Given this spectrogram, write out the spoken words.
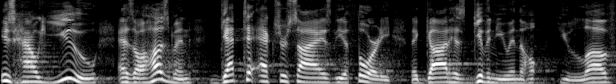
is how you, as a husband, get to exercise the authority that God has given you in the home. You love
